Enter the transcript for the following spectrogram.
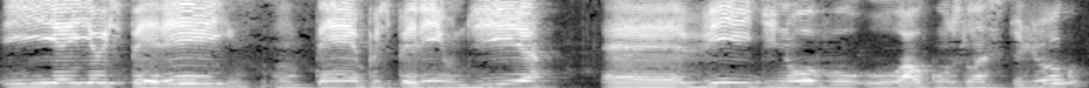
E aí eu esperei um tempo, esperei um dia, é, vi de novo o, alguns lances do jogo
